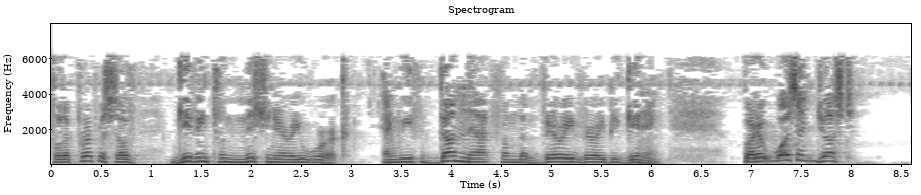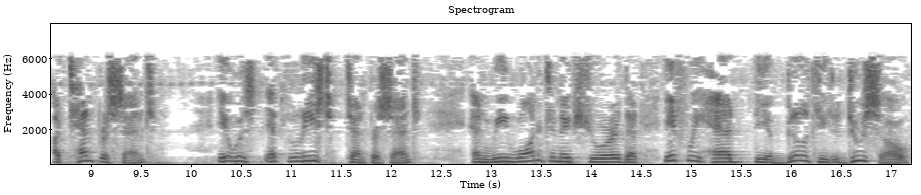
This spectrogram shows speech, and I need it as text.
for the purpose of giving to missionary work. And we've done that from the very, very beginning. But it wasn't just a 10%, it was at least 10%. And we wanted to make sure that if we had the ability to do so,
